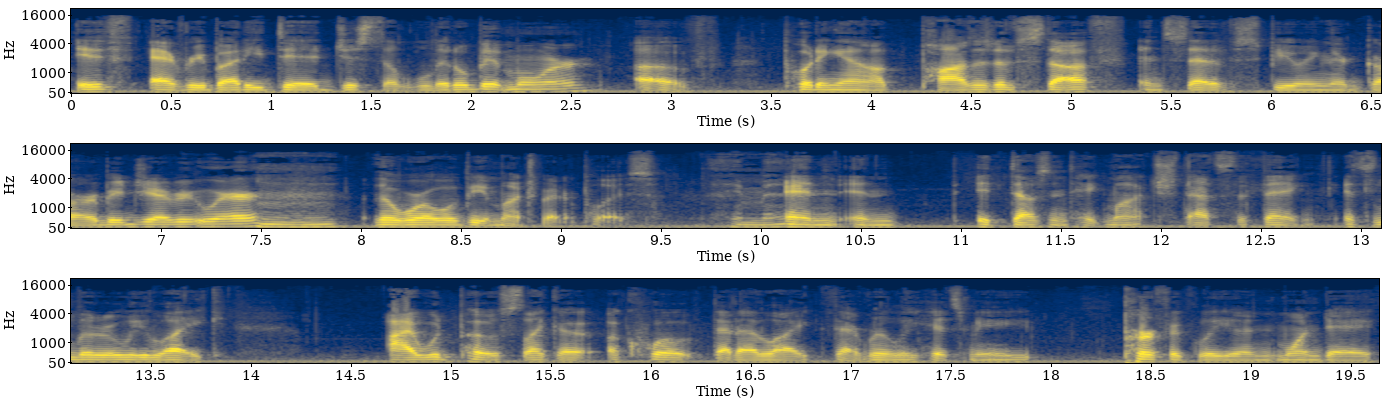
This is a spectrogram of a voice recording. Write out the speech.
if everybody did just a little bit more of putting out positive stuff instead of spewing their garbage everywhere, mm-hmm. the world would be a much better place. Amen. And and it doesn't take much. That's the thing. It's literally like I would post like a, a quote that I like that really hits me perfectly in one day,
